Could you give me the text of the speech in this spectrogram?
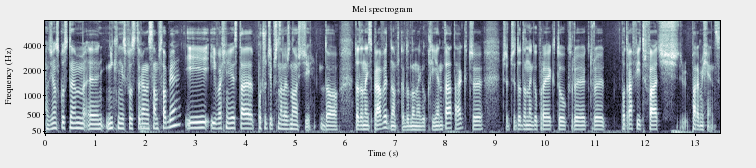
W związku z tym y, nikt nie jest pozostawiony sam sobie i, i właśnie jest to poczucie przynależności do, do danej sprawy, na przykład do danego klienta, tak, czy, czy, czy do danego projektu, który, który potrafi trwać parę miesięcy.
